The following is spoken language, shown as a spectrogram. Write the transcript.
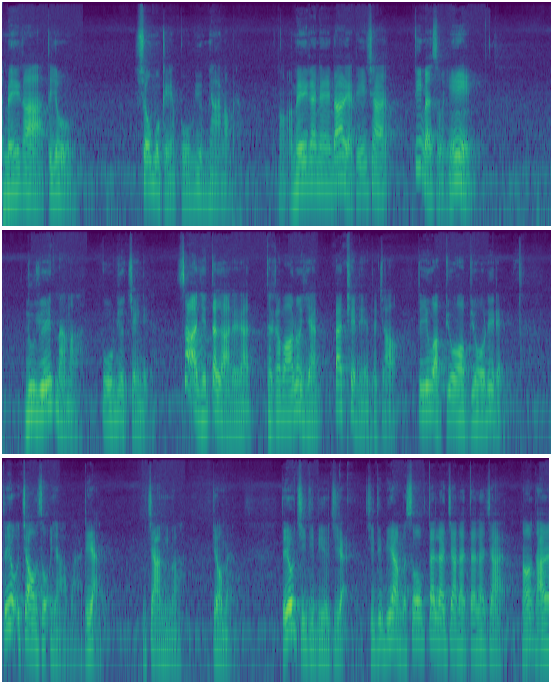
အမေရိကတရုတ်ရှုံးမှုကင်ပို့ပြီးများတော့မယ်။နော်အမေရိကန်နိုင်ငံသားတွေတေချာတိမှန်ဆိုရင်လူရွေးမှန်မှာပို့ပြီးကျင်းနေတယ်။ စရင်တက်လာတဲ့ကတကဘာလို့ရန်ပတ်ဖြစ်နေတဲ့အတွက်ကြောင့်တရုတ်ကပျော်ပျော်နေတယ်။တရုတ်အကြောင်းဆုံးအရာပါဒီကမကြမီမှာပြောမယ်။တရုတ် GDP ကိုကြည့်လိုက် GDP ကမစိုးတက်လက်ကြတယ်တက်လက်ကြတယ်နော်ဒါပဲ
